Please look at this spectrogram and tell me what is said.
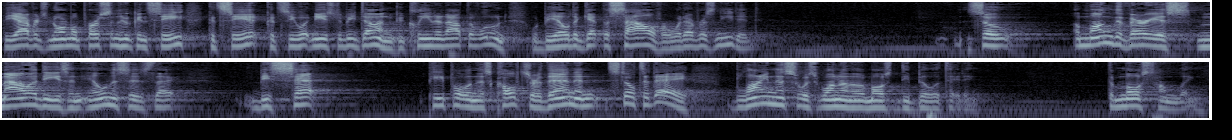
The average normal person who can see could see it, could see what needs to be done, could clean it out the wound, would be able to get the salve or whatever is needed. So, among the various maladies and illnesses that beset people in this culture then and still today, blindness was one of the most debilitating, the most humbling.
